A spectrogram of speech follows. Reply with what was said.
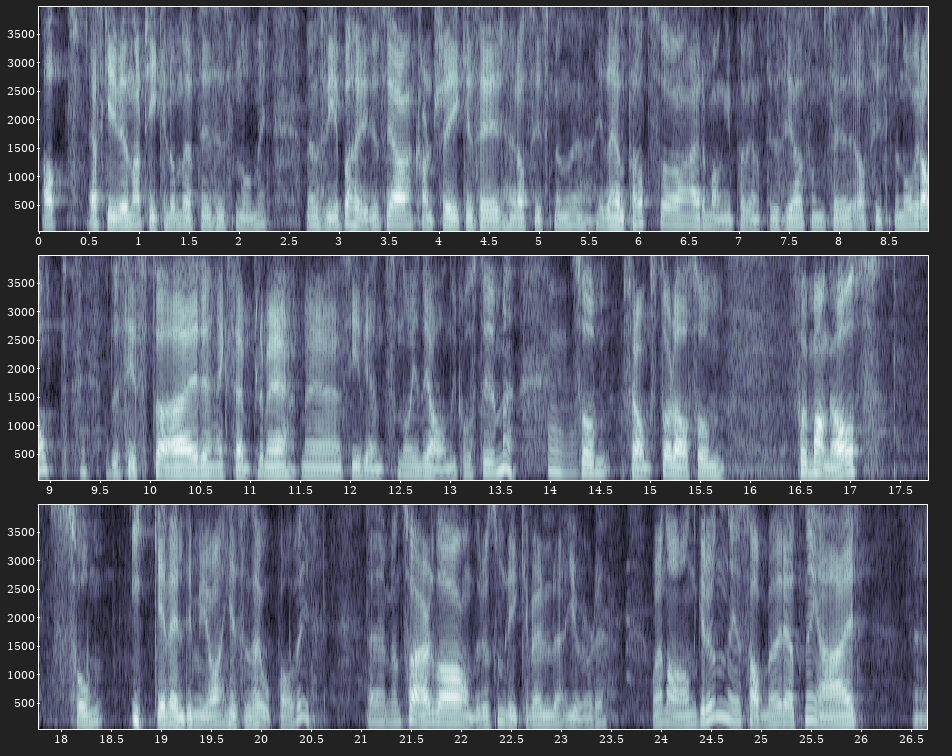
at Jeg skriver en artikkel om dette i siste nummer. Mens vi på høyresida kanskje ikke ser rasismen i det hele tatt, så er det mange på venstresida som ser rasismen overalt. Og det siste er eksempelet med, med Siv Jensen og indianerkostyme, mm. som framstår da som for mange av oss som ikke veldig mye å hisse seg opp over. Eh, men så er det da andre som likevel gjør det. Og En annen grunn i samme retning er eh,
